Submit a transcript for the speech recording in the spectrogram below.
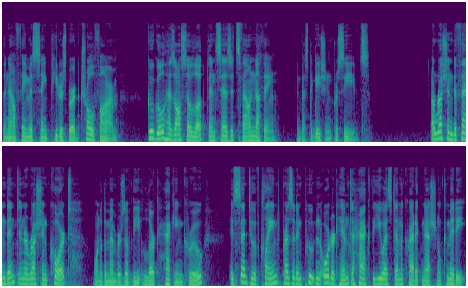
the now famous St. Petersburg troll farm. Google has also looked and says it's found nothing. Investigation proceeds. A Russian defendant in a Russian court, one of the members of the Lurk hacking crew, is said to have claimed President Putin ordered him to hack the U.S. Democratic National Committee.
